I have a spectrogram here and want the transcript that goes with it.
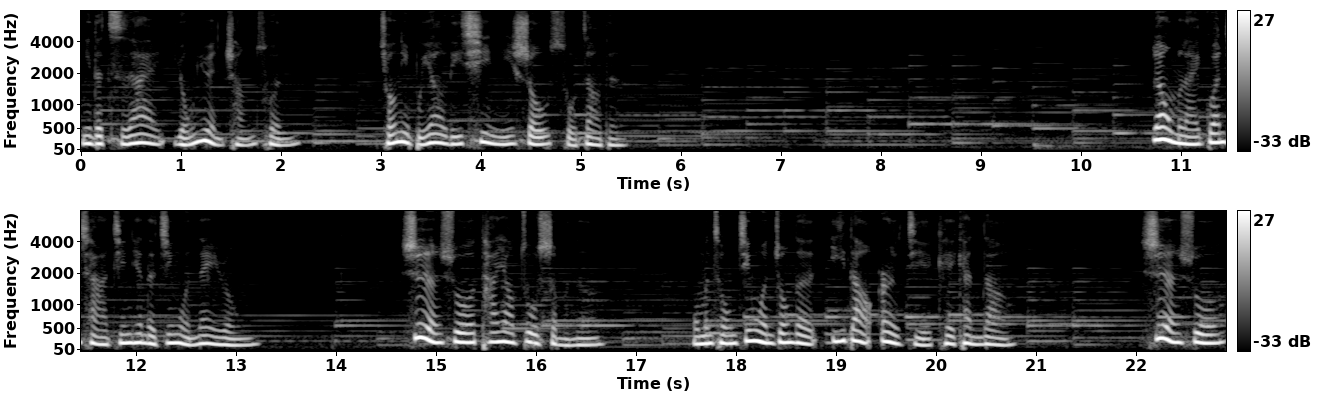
你的慈爱永远长存，求你不要离弃你手所造的。让我们来观察今天的经文内容。诗人说他要做什么呢？我们从经文中的一到二节可以看到。诗人说，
